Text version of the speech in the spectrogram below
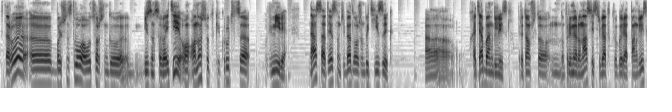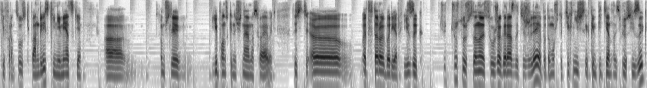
Второе, э, большинство аутсорсингового бизнеса в IT, оно все-таки крутится в мире. Да, соответственно, у тебя должен быть язык, э, хотя бы английский. При том, что, например, у нас есть ребята, кто говорят по-английски, французски, по-английски, немецки, э, в том числе японский начинаем осваивать. То есть это второй барьер, язык чувствую, что становится уже гораздо тяжелее, потому что техническая компетентность плюс язык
